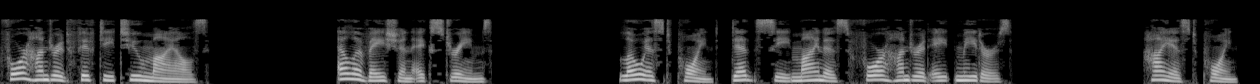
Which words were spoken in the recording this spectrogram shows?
452 miles. Elevation extremes. Lowest point, Dead Sea minus 408 meters. Highest point,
